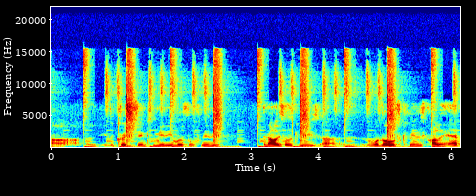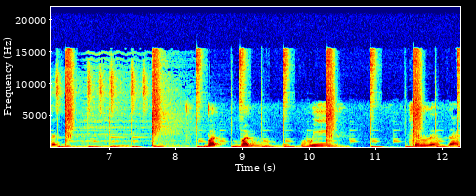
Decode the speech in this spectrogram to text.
uh, the Christian community, Muslim community, and all these other communities, uh, well, those communities call it heaven. But but we can live that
